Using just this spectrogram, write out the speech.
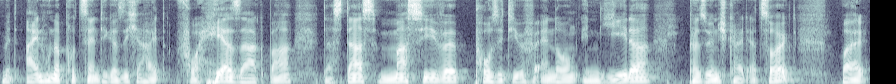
mit 100%iger Sicherheit vorhersagbar, dass das massive positive Veränderungen in jeder Persönlichkeit erzeugt, weil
